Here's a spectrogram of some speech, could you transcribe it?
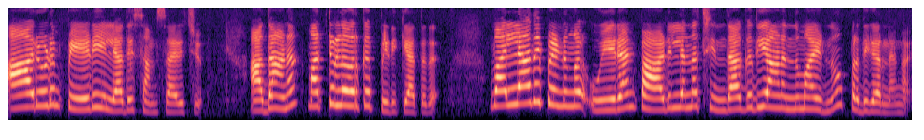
ആരോടും പേടിയില്ലാതെ സംസാരിച്ചു. അതാണ് മറ്റുള്ളവർക്ക് പിടിക്കാത്തത്. വല്ലാതെ പെണ്ണുങ്ങൾ ഉയരാൻ പാടില്ലെന്ന ചിന്താഗതിയാണെന്നുമായിരുന്നു പ്രതികരണങ്ങൾ.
